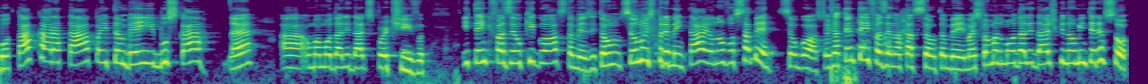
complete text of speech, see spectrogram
botar a cara a tapa e também ir buscar né, a, uma modalidade esportiva. E tem que fazer o que gosta mesmo. Então, se eu não experimentar, eu não vou saber se eu gosto. Eu já tentei fazer natação também, mas foi uma modalidade que não me interessou.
